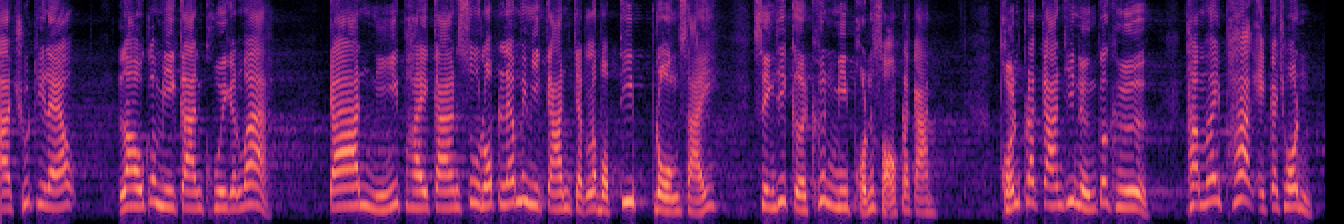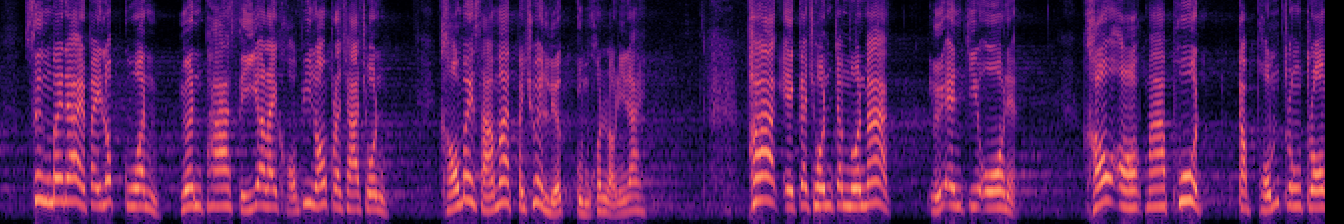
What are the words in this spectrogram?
าชุดที่แล้ว เราก็มีการคุยกันว่า การหนีภัยการสู้รบแล้วไม่มีการจัดระบบที่โปร่งใส สิ่งที่เกิดขึ้นมีผลสองประการ ผลประการที่หนึ่งก็คือทำให้ภาคเอกชน ซึ่งไม่ได้ไปรบกวนเงินภาษีอะไรของพี่น้องประชาชน เขาไม่สามารถไปช่วยเหลือกลุ่มคนเหล่านี้ได้ ภาคเอกชนจำนวนมากหรือ NGO เนี่ยเขาออกมาพูดกับผมตรง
